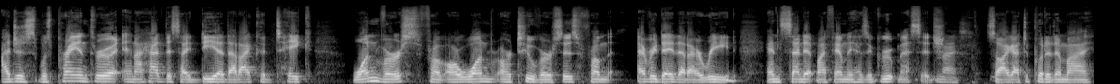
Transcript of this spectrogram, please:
I just was praying through it, and I had this idea that I could take one verse from, or one or two verses from every day that I read, and send it. My family has a group message, Nice. so I got to put it in my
